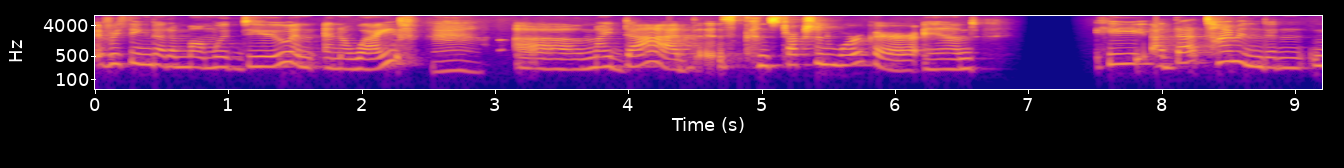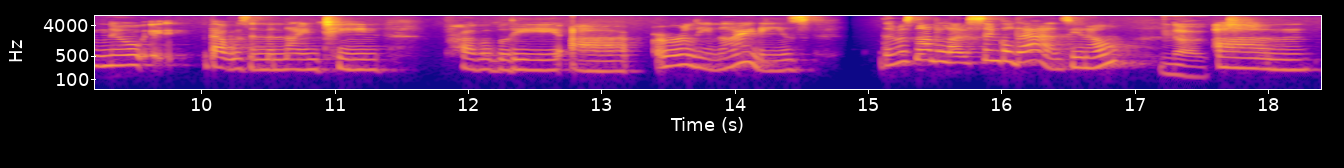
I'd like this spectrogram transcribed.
everything that a mom would do and, and a wife. Mm. Uh, my dad is a construction worker and he at that time and didn't know that was in the 19 probably uh, early 90s there was not a lot of single dads, you know? No. Um,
